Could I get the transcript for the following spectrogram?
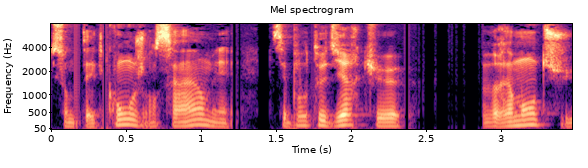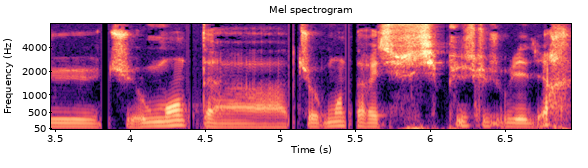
ils sont peut-être cons, j'en sais rien, mais c'est pour te dire que vraiment tu, tu augmentes ta, tu augmentes ta résistance, je sais plus ce que je voulais dire.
